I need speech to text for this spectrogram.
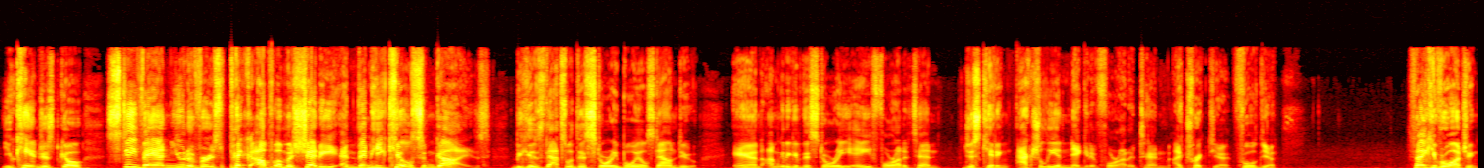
you can't just go, Steven Universe, pick up a machete, and then he kills some guys. Because that's what this story boils down to. And I'm going to give this story a 4 out of 10. Just kidding. Actually, a negative 4 out of 10. I tricked you, fooled you. Thank you for watching.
